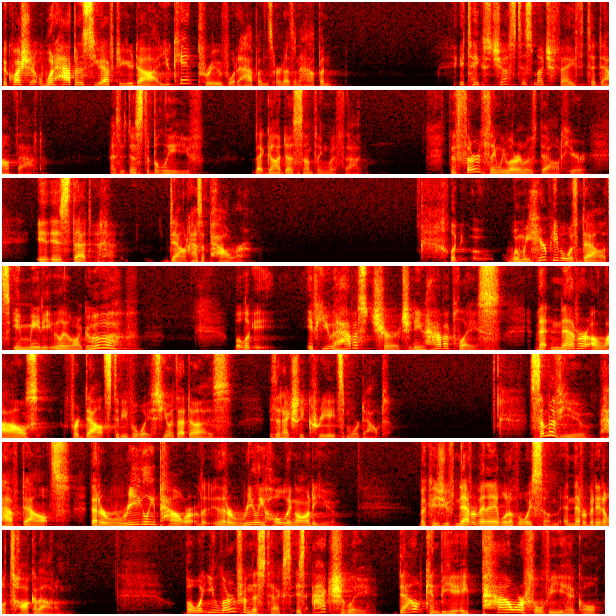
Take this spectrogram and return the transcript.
The question, what happens to you after you die? You can't prove what happens or doesn't happen. It takes just as much faith to doubt that as it does to believe that God does something with that. The third thing we learn with doubt here is that doubt has a power. Look, when we hear people with doubts, immediately they're like, ugh. But look, if you have a church and you have a place that never allows for doubts to be voiced, you know what that does? Is it actually creates more doubt. Some of you have doubts that are really power that are really holding on to you because you've never been able to voice them and never been able to talk about them. But what you learn from this text is actually doubt can be a powerful vehicle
